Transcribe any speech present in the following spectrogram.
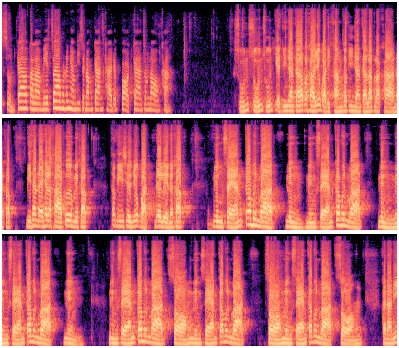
26.09 ตารางเมตรเจ้าพนักงานที่จะทำการขายโดยปลอดการจำนองค่ะ0007ยืนยันการรับราคายกบัตรอีกครั้งครับยืนยันการรับราคานะครับมีท่านใดให้ราคาเพิ่มไหมครับ ถ้ามีเชิญยกบัตรได้เลยนะครับ1 9 0 0 0 0บาท1 1 9 0 0 0บาท1 1 9 0 0 0บาท1 1 9 0 0 0บาท2 1 9 0 0 0บาท 2 1 9 0 0 0บาท2ขณะนี้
